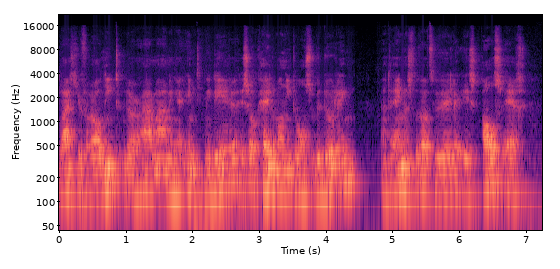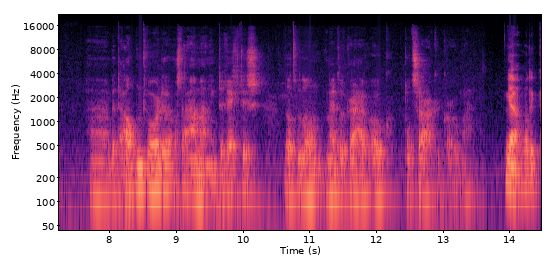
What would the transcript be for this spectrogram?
laat je vooral niet door aanmaningen intimideren. Is ook helemaal niet onze bedoeling. Het enige wat we willen is als er betaald moet worden, als de aanmaning terecht is, dat we dan met elkaar ook tot zaken komen. Ja, wat ik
